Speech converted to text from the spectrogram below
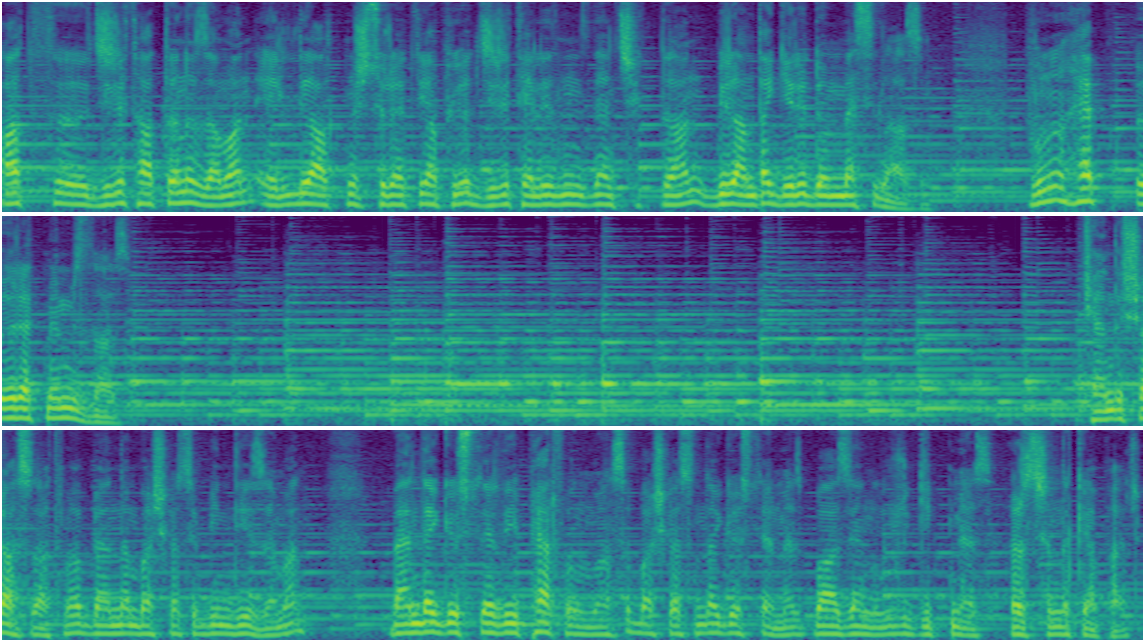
At e, cirit attığınız zaman 50-60 sürat yapıyor. Cirit elinizden çıktığı an bir anda geri dönmesi lazım. Bunu hep öğretmemiz lazım. Kendi şahsatıma benden başkası bindiği zaman bende gösterdiği performansı başkasında göstermez. Bazen olur gitmez, hırçınlık yapar.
